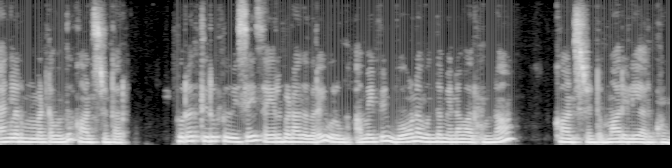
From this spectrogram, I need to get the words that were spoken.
ஆங்குலர் மொமெண்டம் வந்து கான்ஸ்டண்ட்டாக இருக்கும். புற திருப்பு விசை செயல்படாத வரை ஒரு அமைப்பின் கோண உந்தம் என்னவா இருக்கும்னா கான்ஸ்டன்ட் மாறிலியாக இருக்கும்.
